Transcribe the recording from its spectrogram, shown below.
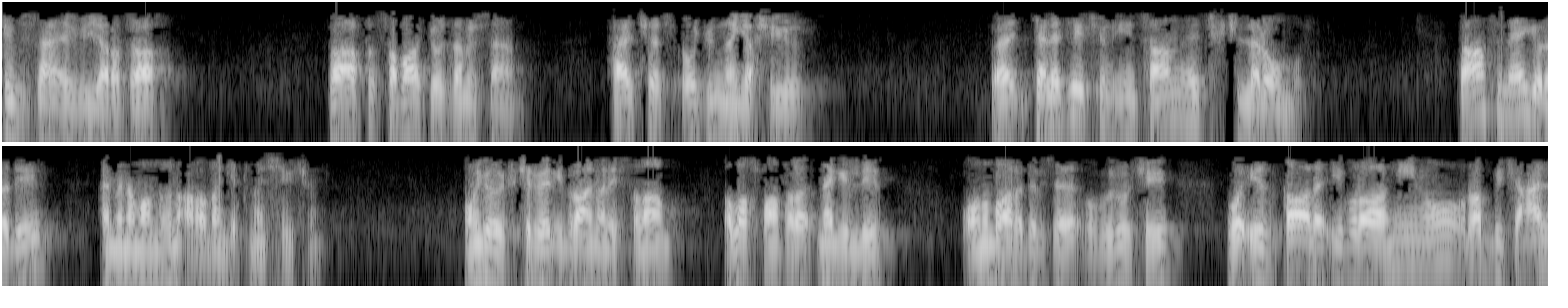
kimsə səni evi yaracaq və artıq sabahı gözləmirsən. Hər kəs o günlə yaşayır və gələcək üçün insanın heç fikirləri olmur. Və hansı nəyə görədir? Əminəmanlığın aradan getməsi üçün. Ona görə fikir verir İbrahim əleyhissalam. Allah subhanətə nə qildir? Onun barədə bizə buyurur ki, وَإِذْ قَالَ إِبْرَاهِيمُ رَبِّ جَعَلْ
